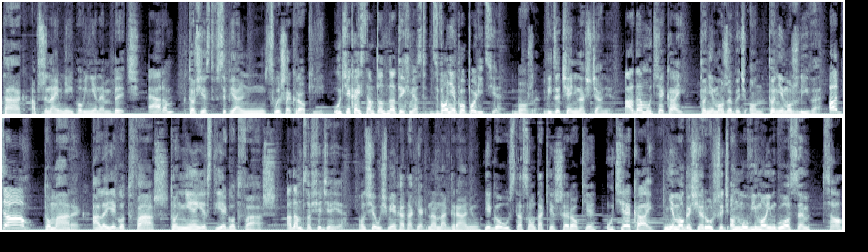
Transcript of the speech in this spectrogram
Tak, a przynajmniej powinienem być. Adam? Ktoś jest w sypialni, słyszę kroki. Uciekaj stamtąd natychmiast. Dzwonię po policję. Boże, widzę cień na ścianie. Adam, uciekaj. To nie może być on, to niemożliwe. Adam! To Marek, ale jego twarz, to nie jest jego twarz. Adam, co się dzieje? On się uśmiecha tak jak na nagraniu, jego usta są takie szerokie. Uciekaj! Nie mogę się ruszyć, on mówi moim głosem. Co?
